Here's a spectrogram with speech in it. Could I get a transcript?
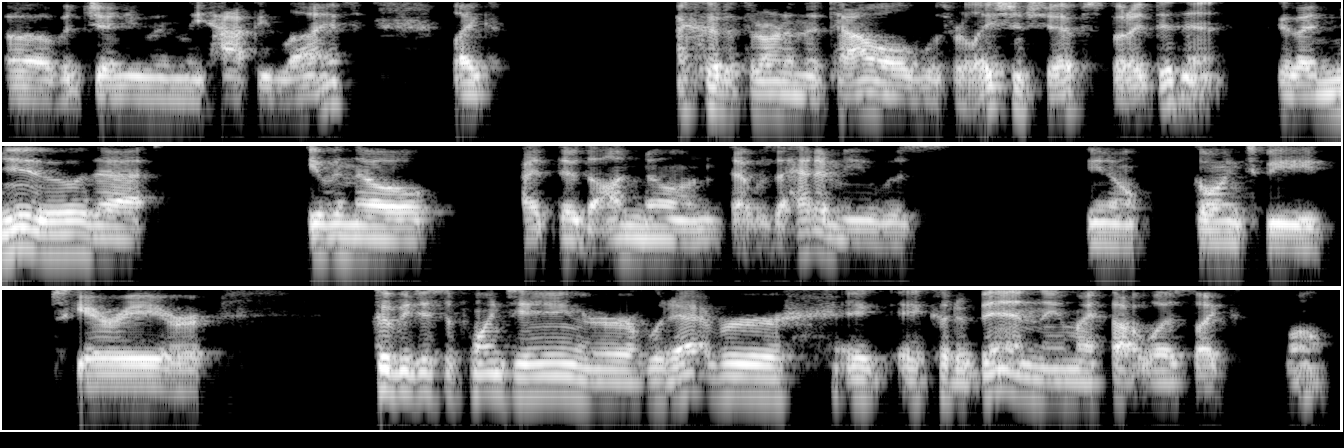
of a genuinely happy life. Like I could have thrown in the towel with relationships, but I didn't because I knew that even though I, the, the unknown that was ahead of me was, you know, going to be scary or could be disappointing or whatever it, it could have been. And my thought was like, well,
